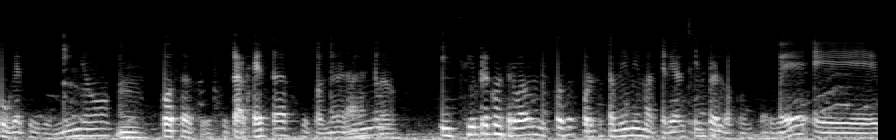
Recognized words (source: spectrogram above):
juguetes de niño, Mm. cosas, este, tarjetas de cuando era Ah, niño. claro. Y siempre he conservado mis cosas, por eso también mi material siempre lo conservé. eh,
